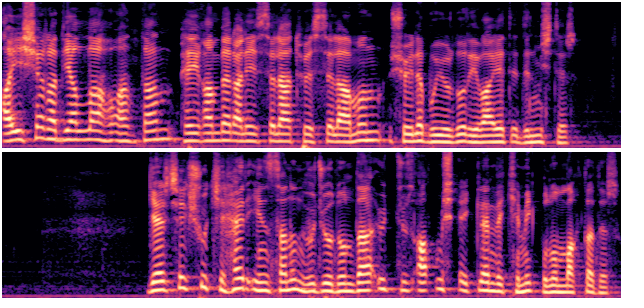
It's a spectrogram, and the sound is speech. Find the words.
Ayşe radıyallahu anh'tan Peygamber aleyhissalatü vesselamın şöyle buyurduğu rivayet edilmiştir. Gerçek şu ki her insanın vücudunda 360 eklem ve kemik bulunmaktadır.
